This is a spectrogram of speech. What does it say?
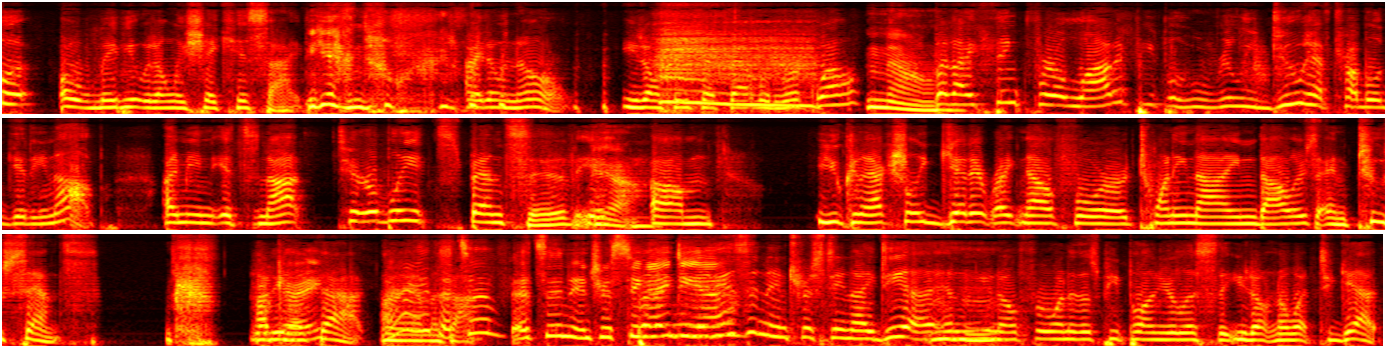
Well, oh, maybe it would only shake his side. Yeah, no. I don't know. You don't think that that would work well? No. But I think for a lot of people who really do have trouble getting up, I mean, it's not terribly expensive. It, Yeah. Um, you can actually get it right now for twenty nine dollars and two cents. How do you like that on All right, Amazon? that's a that's an interesting But I mean, idea. it is an interesting idea, and Mm-hmm. you know, for one of those people on your list that you don't know what to get,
